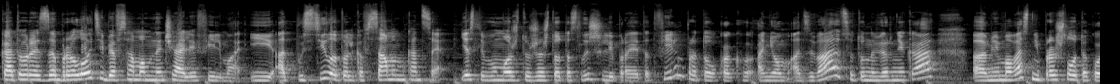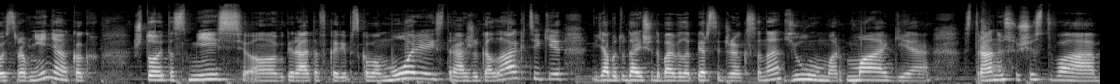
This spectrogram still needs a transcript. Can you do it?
которое забрало тебя в самом начале фильма и отпустило только в самом конце. Если вы, может, уже что-то слышали про этот фильм, про то, как о нем отзываются, то наверняка э, мимо вас не прошло такое сравнение, как что это смесь э, пиратов Карибского моря и Стражи Галактики. Я бы туда еще добавила Перси Джексона. Юмор, магия, странные существа,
